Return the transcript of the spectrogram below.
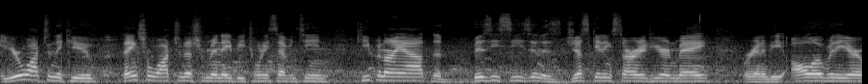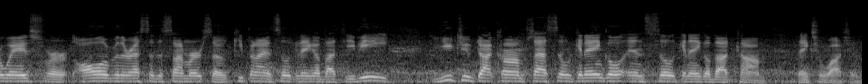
you're watching theCUBE. Thanks for watching us from NAB 2017. Keep an eye out, the busy season is just getting started here in May. We're going to be all over the airwaves for all over the rest of the summer, so keep an eye on siliconangle.tv, youtube.com slash siliconangle, and siliconangle.com. Thanks for watching.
